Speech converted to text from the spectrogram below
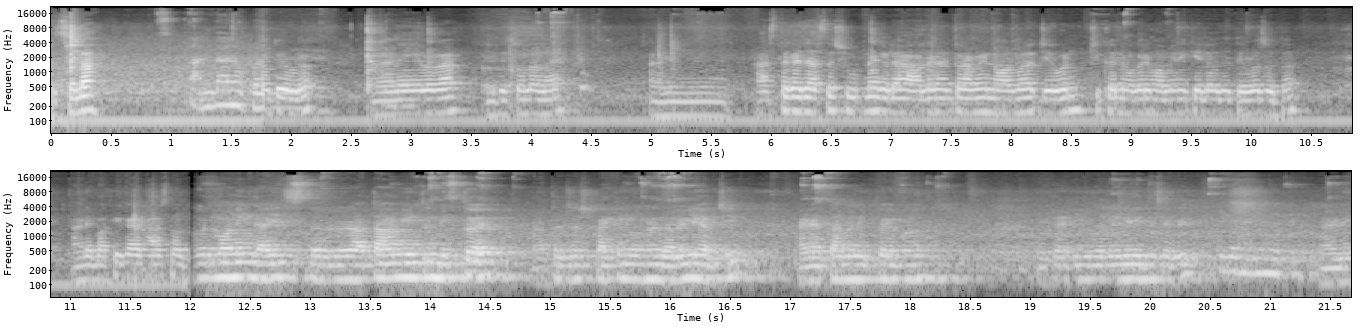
तर चला. कांदा नको. होतं एवढं. आणि बघा इथे सोनल आहे आणि आज तर काय जास्त शूट नाही केलं. आल्यानंतर आम्ही नॉर्मल जेवण चिकन वगैरे मम्मीने केलं होतं तेवढंच होतं. आणि बाकी काय खास नव्हतं. गुड मॉर्निंग गाईज तर आता आम्ही इथून निघतोय. आता जस्ट पॅकिंग वगैरे झालेली आहे आमची. आणि आता आम्ही निघतोय पण पॅकिंग झालेली आहे इथे सगळी. आणि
